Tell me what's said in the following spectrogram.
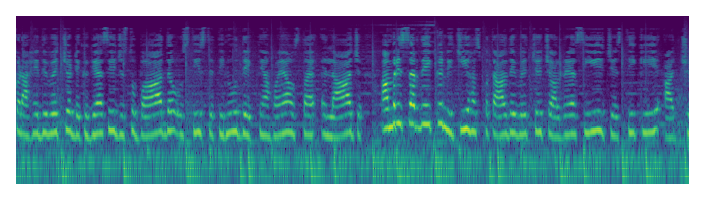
ਕੜਾਹੇ ਦੇ ਵਿੱਚ ਡਿੱਗ ਗਿਆ ਸੀ, ਜਿਸ ਤੋਂ ਬਾਅਦ ਉਸ ਦੀ ਸਥਿਤੀ ਨੂੰ ਦੇਖਦਿਆਂ ਹੋਇਆਂ ਉਸ ਦਾ ਇਲਾਜ ਅੰਮ੍ਰਿਤਸਰ ਦੇ ਇੱਕ ਨਿੱਜੀ ਹਸਪਤਾਲ ਦੇ ਵਿੱਚ ਚੱਲ ਰਿਹਾ ਸੀ, ਜਿਸ ਦੀ ਕਿ ਅੱਜ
